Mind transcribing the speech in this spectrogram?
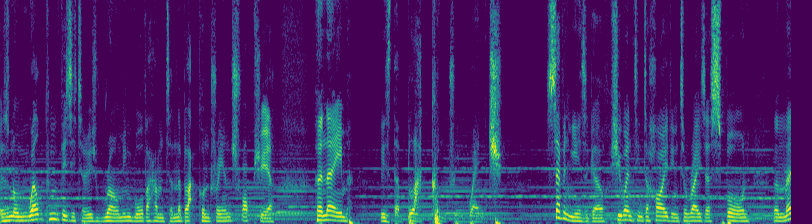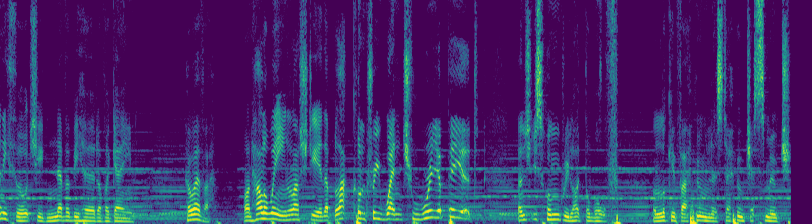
as an unwelcome visitor is roaming Wolverhampton, the Black Country, and Shropshire. Her name is the Black Country Wench. Seven years ago, she went into hiding to raise her spawn, and many thought she'd never be heard of again. However, on Halloween last year, the Black Country Wench reappeared, and she's hungry like the wolf, and looking for hooners to hooch a snooch.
